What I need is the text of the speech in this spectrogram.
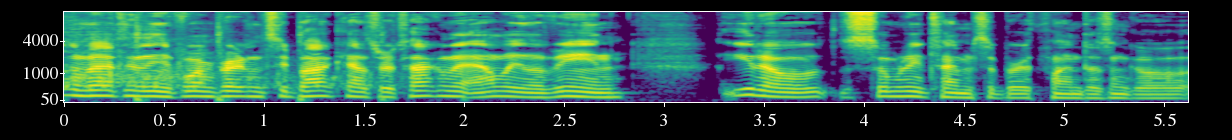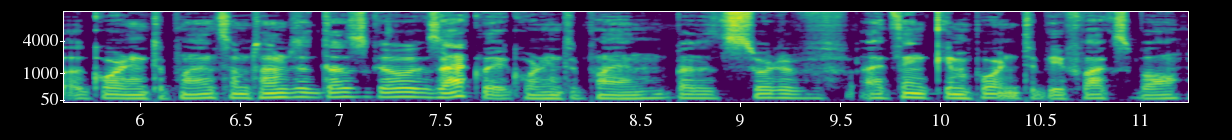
Welcome back to the Informed Pregnancy Podcast. We're talking to Allie Levine. You know, so many times the birth plan doesn't go according to plan. Sometimes it does go exactly according to plan, but it's sort of, I think, important to be flexible.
